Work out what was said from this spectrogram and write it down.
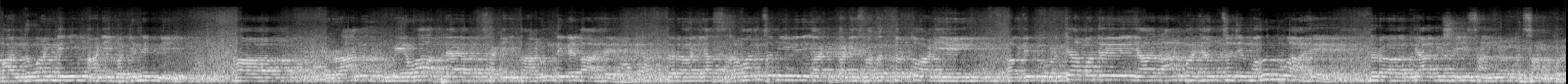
बांधवांनी आणि भगिनींनी हा रान मेवा आपल्यासाठी इथं आणून दिलेला आहे. तर या सर्वांचं मी या ठिकाणी स्वागत करतो आणि अगदी थोडक्यामध्ये या रानभाज्यांचं जे महत्त्व आहे तर त्याविषयी सांग सांगतोय.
